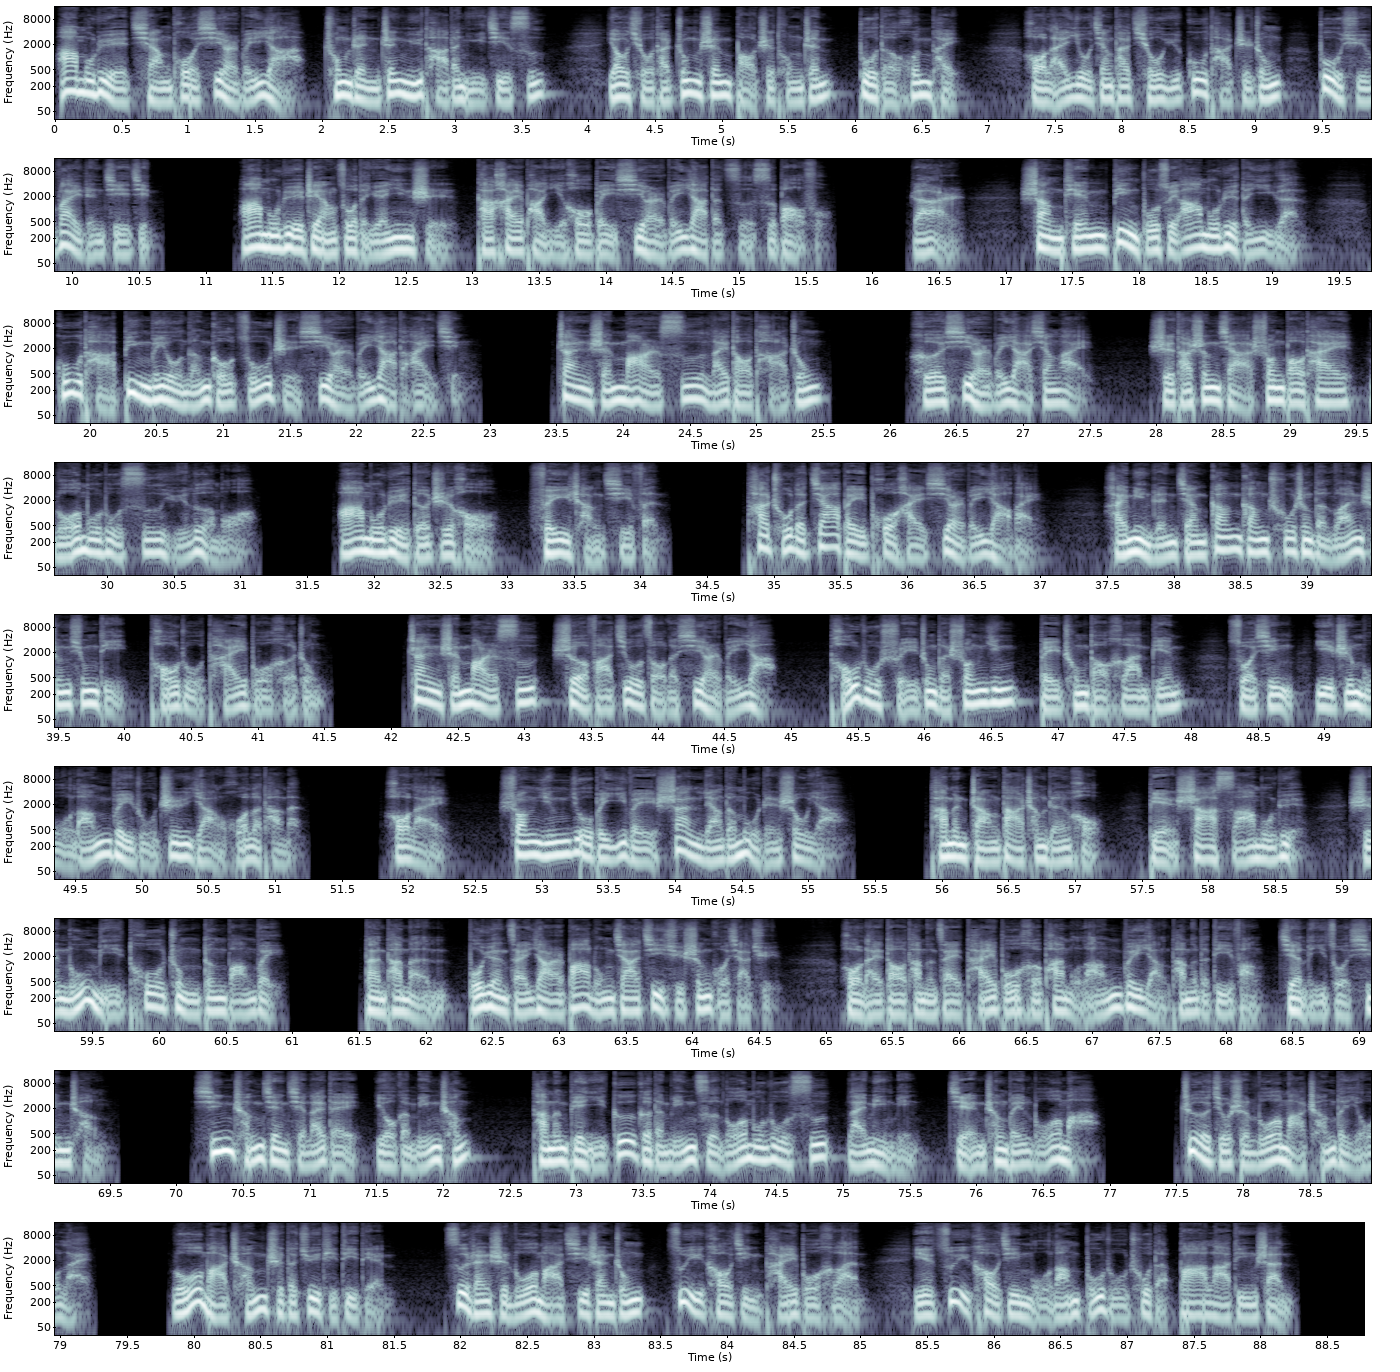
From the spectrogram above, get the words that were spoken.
阿穆略强迫西尔维亚充任真女塔的女祭司，要求她终身保持童贞，不得婚配。后来又将她囚于孤塔之中，不许外人接近。阿穆略这样做的原因是他害怕以后被西尔维亚的子嗣报复。然而，上天并不遂阿穆略的意愿，古塔并没有能够阻止西尔维亚的爱情。战神马尔斯来到塔中，和西尔维亚相爱，使他生下双胞胎罗慕路斯与勒摩。阿穆略得知后非常气愤，他除了加倍迫害西尔维亚外，还命人将刚刚出生的孪生兄弟投入台伯河中。战神马尔斯设法救走了西尔维亚。投入水中的双鹰被冲到河岸边，所幸一只母狼喂乳汁养活了它们。后来，双鹰又被一位善良的牧人收养。他们长大成人后，便杀死阿穆略，使努米托重登王位。但他们不愿在亚尔巴隆家继续生活下去，后来到他们在台伯河潘母狼喂养他们的地方建了一座新城。新城建起来得有个名称。他们便以哥哥的名字罗慕路斯来命名，简称为罗马，这就是罗马城的由来。罗马城池的具体地点，自然是罗马七山中最靠近台伯河岸，也最靠近母狼哺乳处的巴拉丁山。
